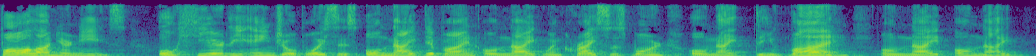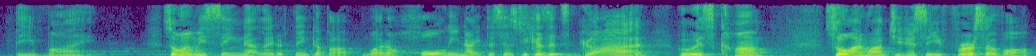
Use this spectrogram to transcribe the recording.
Fall on your knees. O hear the angel voices. O night divine, O night when Christ was born. O night divine. O night, O night divine. So when we sing that later, think about what a holy night this is because it's God who has come. So I want you to see, first of all,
